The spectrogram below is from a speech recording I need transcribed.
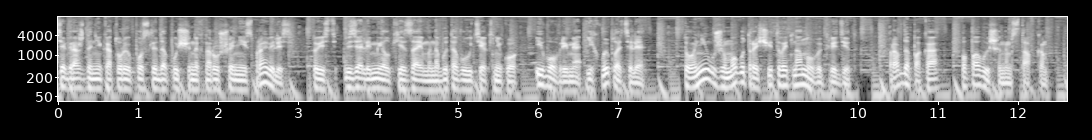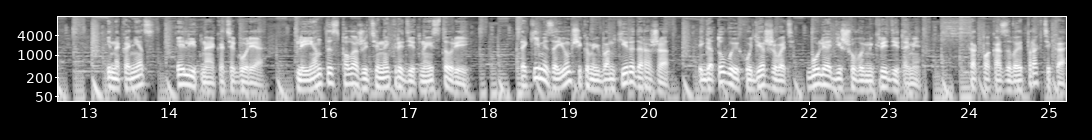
Те граждане, которые после допущенных нарушений исправились, то есть взяли мелкие займы на бытовую технику и вовремя их выплатили, то они уже могут рассчитывать на новый кредит. Правда, пока по повышенным ставкам. И, наконец, элитная категория – клиенты с положительной кредитной историей. Такими заемщиками банкиры дорожат и готовы их удерживать более дешевыми кредитами. Как показывает практика,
